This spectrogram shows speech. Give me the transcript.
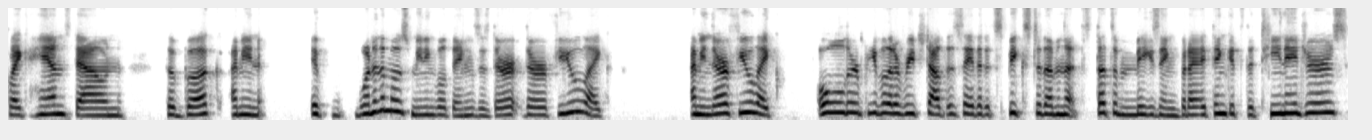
like hands down, the book. I mean, if one of the most meaningful things is there, there are a few like, I mean, there are a few like older people that have reached out that say that it speaks to them, and that's that's amazing. But I think it's the teenagers.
